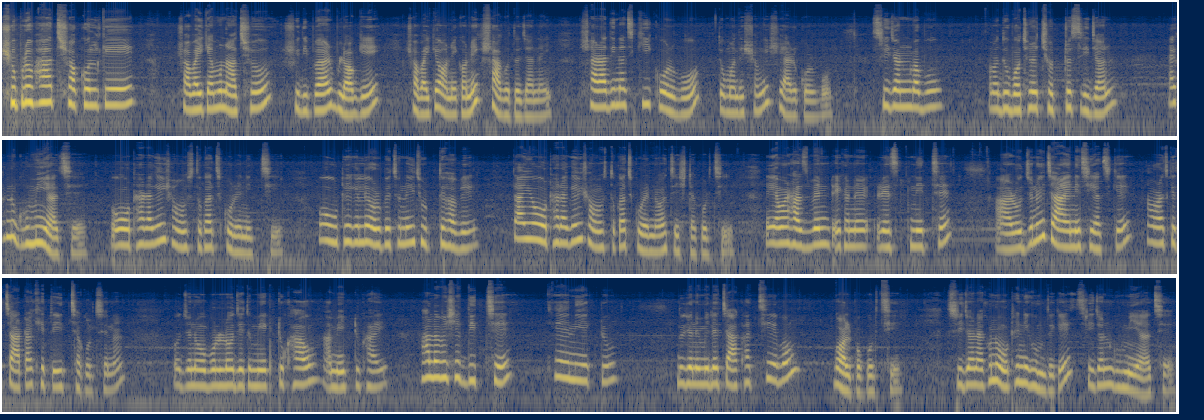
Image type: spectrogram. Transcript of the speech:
সুপ্রভাত সকলকে। সবাই কেমন আছো? সুদীপার ব্লগে সবাইকে অনেক অনেক স্বাগত জানাই। সারাদিন আজ কি করব তোমাদের সঙ্গে শেয়ার করব। সৃজনবাবু, আমার দু বছরের ছোট্ট সৃজন এখনও ঘুমিয়ে আছে। ও ওঠার আগেই সমস্ত কাজ করে নিচ্ছি। ও উঠে গেলে ওর পেছনেই ছুটতে হবে। তাই ও ওঠার আগেই সমস্ত কাজ করে নেওয়ার চেষ্টা করছি। এই আমার হাজব্যান্ড এখানে রেস্ট নিচ্ছে। আর ওর জন্যই চা এনেছি আজকে। আমার আজকে চাটা খেতে ইচ্ছা করছে না। ওর জন্য ও বলল যে, তুমি একটু খাও, আমি একটু খাই। ভালোবেসে দিচ্ছে, খেয়ে নিই একটু। দুজনে মিলে চা খাচ্ছি এবং গল্প করছি। সৃজন এখনও ওঠেনি ঘুম থেকে, সৃজন ঘুমিয়ে আছে।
